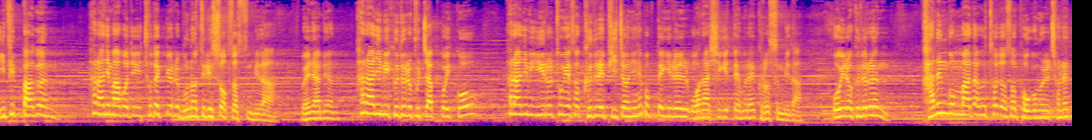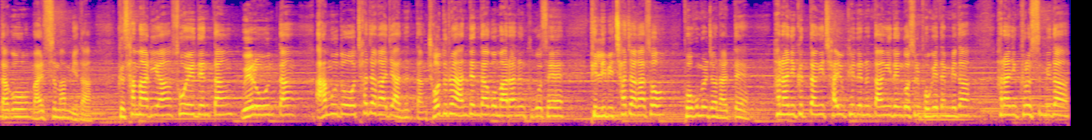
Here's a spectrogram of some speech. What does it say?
이 핍박은 하나님 아버지 초대교회를 무너뜨릴 수 없었습니다. 왜냐하면 하나님이 그들을 붙잡고 있고 하나님이 이 일을 통해서 그들의 비전이 회복되기를 원하시기 때문에 그렇습니다. 오히려 그들은 가는 곳마다 흩어져서 복음을 전했다고 말씀합니다. 그 사마리아 소외된 땅, 외로운 땅, 아무도 찾아가지 않는 땅, 저들은 안 된다고 말하는 그곳에 빌립이 찾아가서 복음을 전할 때 하나님 그 땅이 자유케 되는 땅이 된 것을 보게 됩니다. 하나님 그렇습니다.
